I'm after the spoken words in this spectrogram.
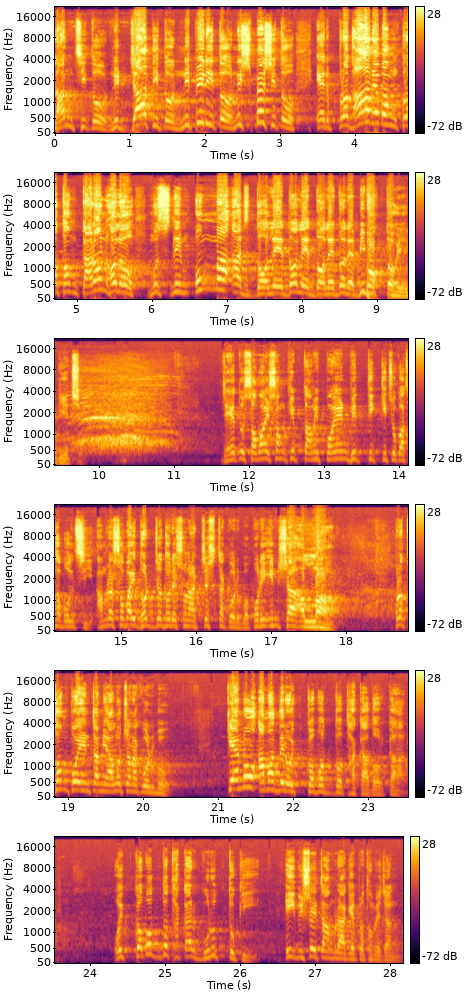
লাঞ্ছিত, নির্যাতিত, নিপীড়িত, নিষ্পেষিত। এর প্রধান এবং প্রথম কারণ হলো মুসলিম উম্মা আজ দলে দলে দলে দলে বিভক্ত হয়ে গিয়েছে। যেহেতু সময় সংক্ষিপ্ত, আমি পয়েন্ট ভিত্তিক কিছু কথা বলছি। আমরা সবাই ধৈর্য ধরে শোনার চেষ্টা করব পরে ইনশা আল্লাহ প্রথম পয়েন্ট আমি আলোচনা করব, কেন আমাদের ঐক্যবদ্ধ থাকা দরকার? ঐক্যবদ্ধ থাকার গুরুত্ব কি? এই বিষয়টা আমরা আগে প্রথমে জানব।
